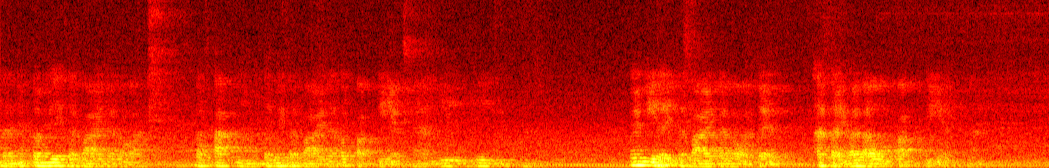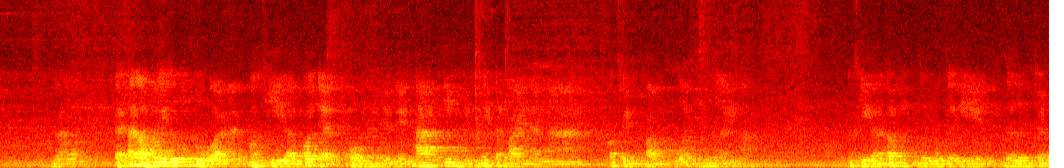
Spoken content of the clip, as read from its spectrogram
แต่นี้ก็ไม่ได้สบายตลอดสักพักหนึ่งก็ไม่สบายแล้วก็ปรับเปลี่ยนนะยืดขึ้น ไม่มีอะไรสบายตลอด แต่อาศัยว่าเราปรับเปลี่ยนนะเราแต่ถ้าเราไม่รู้ตัวนะบางทีเราก็จะทนอยู่ในท่าที่มันไม่สบายนานๆก็เป็นความปวดเมื่อยางทีเราต้องดูตัวเองเดินจง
